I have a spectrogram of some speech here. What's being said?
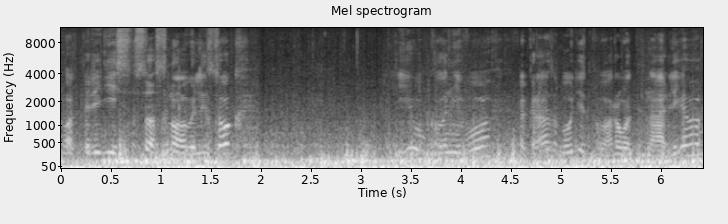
Вот впереди сосновый лесок около него как раз будет поворот налево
